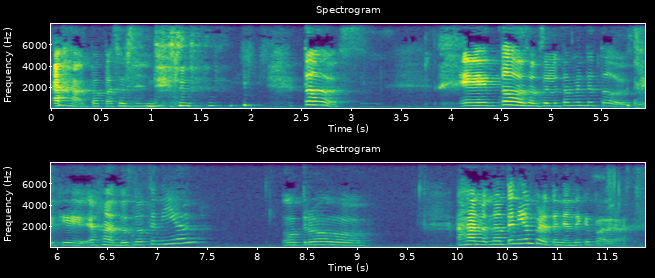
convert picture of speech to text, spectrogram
ajá, papás ausentes. todos. Eh, todos, absolutamente todos. De que, ajá, dos no tenían. Otro. Ajá, no, no tenían, pero tenían de que padrastro.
